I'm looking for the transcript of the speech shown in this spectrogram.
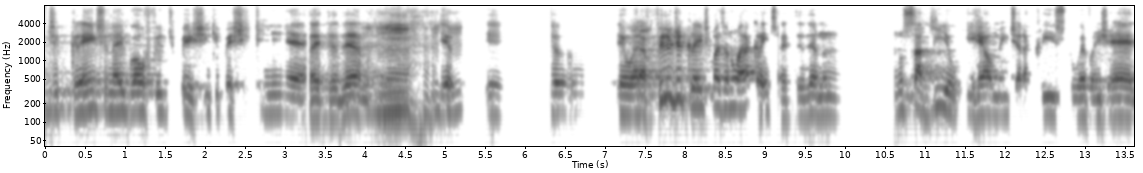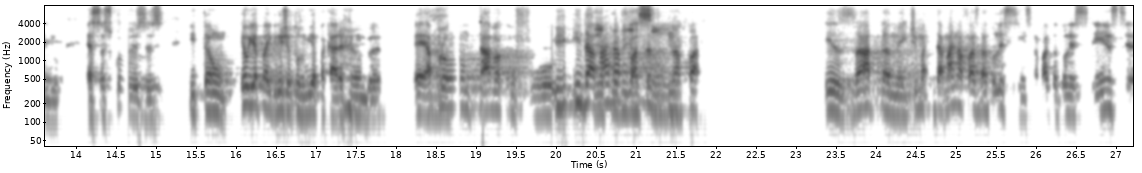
de crente não é igual o filho de peixinho que peixinho é, tá entendendo? Uhum. Eu, eu, eu, era filho de crente, mas eu não era crente, tá entendendo? Não, não sabia o que realmente era Cristo, o Evangelho, essas coisas. Então, eu ia para a igreja, dormia para caramba, é, aprontava com fogo, e ainda mais na né? na, Exatamente, ainda mais na fase da adolescência. Na fase da adolescência,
